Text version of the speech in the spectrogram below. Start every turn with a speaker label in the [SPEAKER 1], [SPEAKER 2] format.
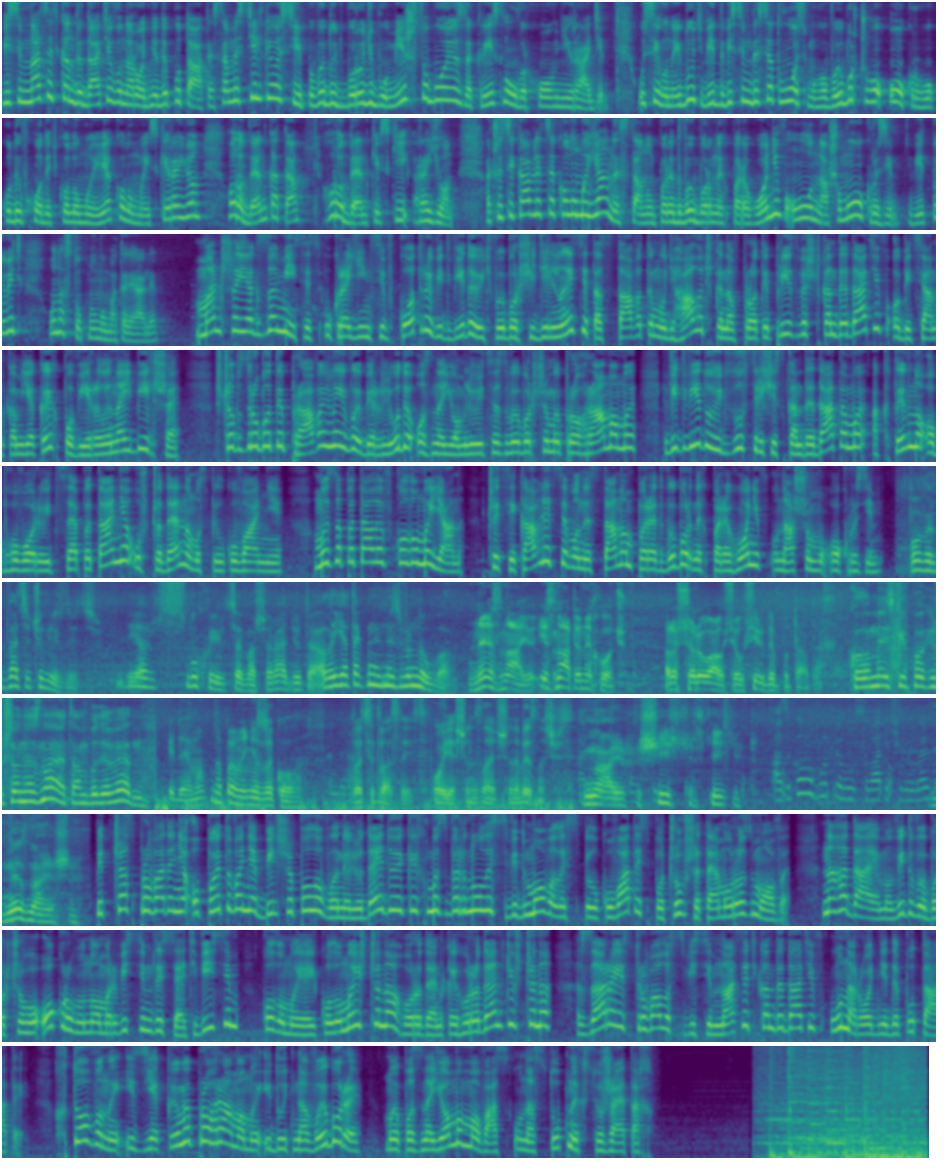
[SPEAKER 1] 18 кандидатів у народні депутати. Саме стільки осіб ведуть боротьбу між собою за крісло у Верховній Раді. Усі вони йдуть від 88-го виборчого округу, куди входить Коломия, Коломийський район, Городенка та Городенківський район. А чи цікавляться коломияни станом передвиборних перегонів у нашому окрузі? Відповідь у наступному матеріалі.
[SPEAKER 2] Менше як за місяць українці вкотре відвідають виборчі дільниці та ставитимуть галочки навпроти прізвищ кандидатів, обіцянкам яких повірили найбільше. Щоб зробити правильний вибір, люди ознайомлюються з виборчими програмами, відвідують зустрічі з кандидатами, активно обговорюють це питання у щоденному спілкуванні. Ми запитали в коломиян, чи цікавляться вони станом передвиборних перегонів у нашому окрузі.
[SPEAKER 3] Поверх 20 чоловік, здається. Я слухаю це ваше радіо, та- але я так не, не звернув увагу.
[SPEAKER 4] Не знаю і знати не хочу. Розчарувався у всіх депутатах.
[SPEAKER 5] Коломийських поки що не знаю, там буде видно.
[SPEAKER 6] Підемо. Напевно, ні за кого.
[SPEAKER 7] 22, здається. Ой, я ще не знаю, ще не визначився.
[SPEAKER 8] Знаю, шість чи скільки.
[SPEAKER 2] А за кого будете голосувати? Чи ви
[SPEAKER 8] Не знаю ще.
[SPEAKER 2] Під час проведення опитування більше половини людей, до яких ми звернулись, відмовились спілкуватись, почувши тему розмови. Нагадаємо, від виборчого округу номер 88 Коломия і Коломийщина, Городенка і Городенківщина зареєструвалось 18 кандидатів у народні депутати. Хто вони і з якими програмами ідуть на вибори? Ми познайомимо вас у наступних сюжетах.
